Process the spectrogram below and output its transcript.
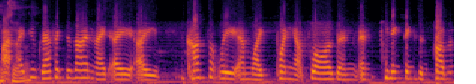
Okay. I, I do graphic design, and I, I, I constantly am like pointing out flaws and, and keeping things in problem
